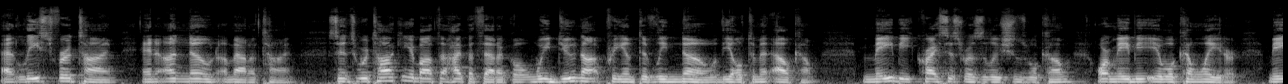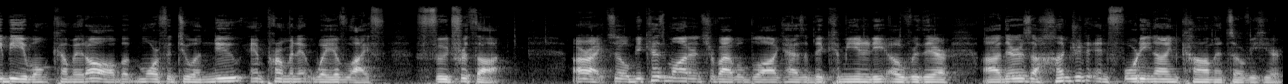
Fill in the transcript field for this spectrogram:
at least for a time, an unknown amount of time. Since we're talking about the hypothetical, we do not preemptively know the ultimate outcome. maybe crisis resolutions will come, or maybe it will come later. Maybe it won't come at all, but morph into a new and permanent way of life. Food for thought. All right, so because Modern Survival Blog has a big community over there, uh, there's 149 comments over here.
